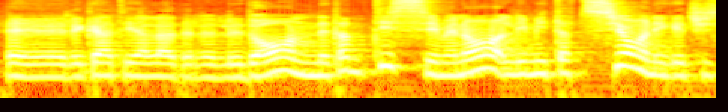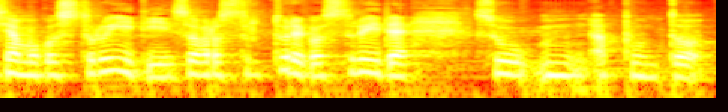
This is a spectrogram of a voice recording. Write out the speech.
eh, legati delle donne, tantissime no? limitazioni che ci siamo costruiti, sovrastrutturati strutture costruite su, mh, appunto,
